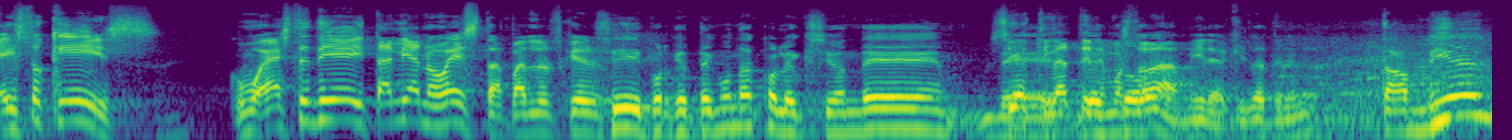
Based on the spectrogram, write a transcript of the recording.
¿esto qué es? Como este día de Italia no está, para los que... Sí, porque tengo una colección de... Sí, de- aquí la tenemos toda, mira, aquí la tenemos. También.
